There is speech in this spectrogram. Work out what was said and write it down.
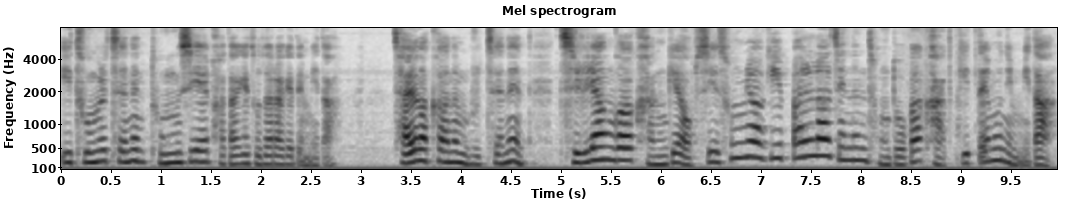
이 두 물체는 동시에 바닥에 도달하게 됩니다. 자유낙하하는 물체는 질량과 관계없이 속력이 빨라지는 정도가 같기 때문입니다.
